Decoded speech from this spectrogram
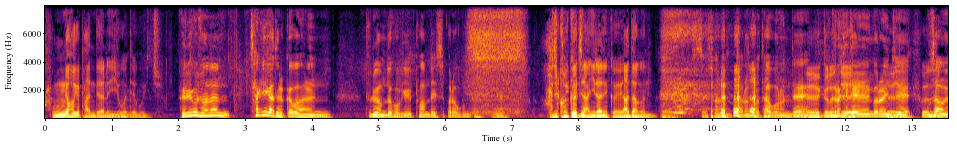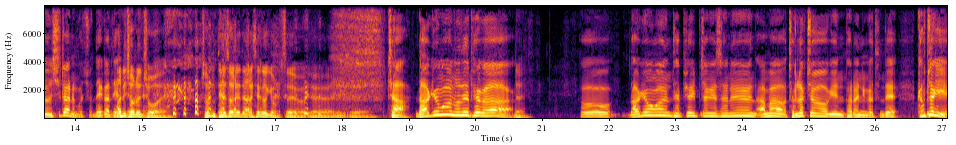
강력하게 반대하는 음. 이유가 되고 있죠. 그리고 저는 차기가 될까봐 하는 두려움도 거기에 포함되어 있을 거라고 봅니다. 예. 아직 거기까지는 아니라니까요. 야당은. 저는, 저는 그렇다고 보는데 네, 그렇게 이제- 되는 거를 네, 이제 우상호 의원 싫어하는 거죠. 내가 돼야 아니 저는. 좋아요. 저는 대선에 나갈 생각이 없어요. 예, 예. 자, 나경원 원내대표가 네. 어, 나경원 대표 입장에서는 아마 전략적인 발언인 것 같은데 갑자기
